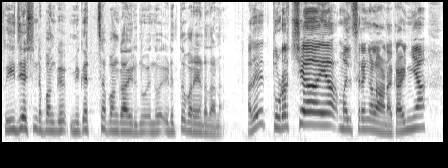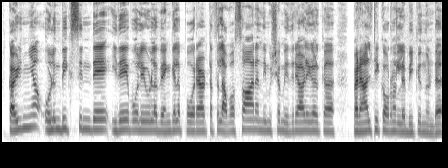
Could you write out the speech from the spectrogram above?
ശ്രീജേഷിന്റെ പങ്ക് മികച്ച പങ്കായിരുന്നു എന്ന് എടുത്തു പറയേണ്ടതാണ്. അത് തുടർച്ചയായ മത്സരങ്ങളാണ്. കഴിഞ്ഞ കഴിഞ്ഞ ഒളിമ്പിക്സിന്റെ ഇതേപോലെയുള്ള വെങ്കല പോരാട്ടത്തിൽ അവസാന നിമിഷം എതിരാളികൾക്ക് പെനാൽറ്റി കോർണർ ലഭിക്കുന്നുണ്ട്.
